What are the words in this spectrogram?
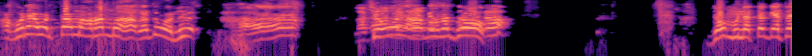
અઘોરા વળતા મારા મારા તો ને હા. કેવો લાગે છે જો. જો મને તો કેતો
